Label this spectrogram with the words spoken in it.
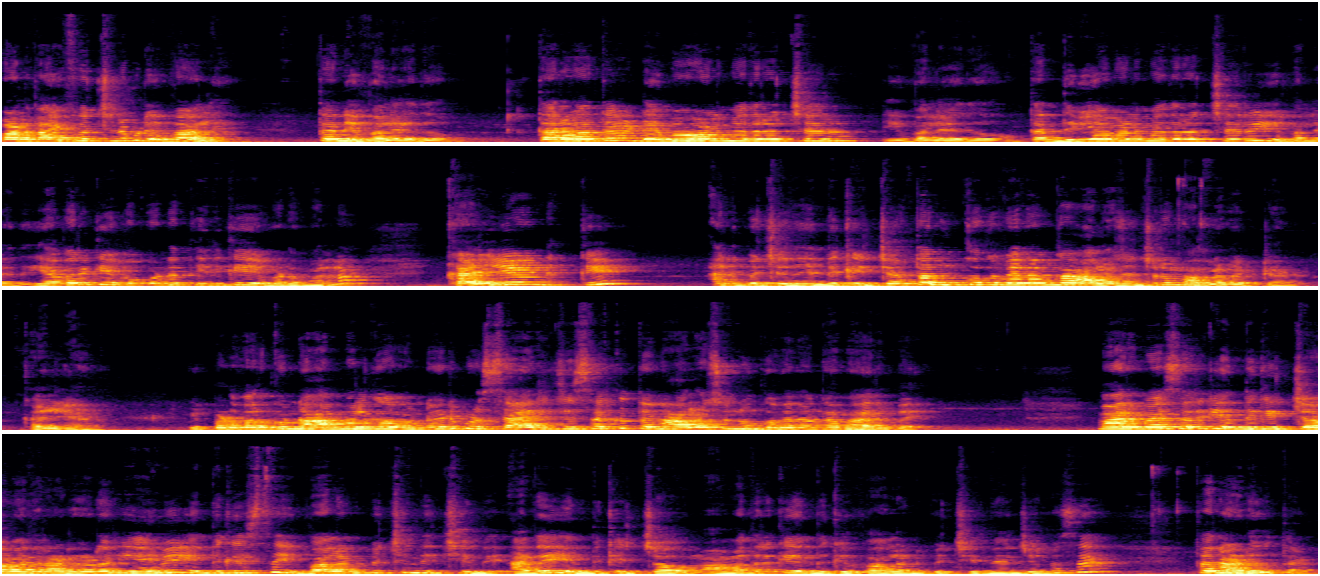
వాళ్ళ వైఫ్ వచ్చినప్పుడు ఇవ్వాలి. తను ఇవ్వలేదు. తర్వాత డెమో వాళ్ళ మీద వచ్చారు? ఇవ్వలేదు. తను దివ్య వాళ్ళ మీద వచ్చారు? ఇవ్వలేదు. ఎవరికి ఇవ్వకుండా తిరిగి ఇవ్వడం వల్ల కళ్యాణ్కి అనిపించింది. ఎందుకు ఇచ్చాడు తను ఇంకొక విధంగా ఆలోచించడం మొదలుపెట్టాడు కళ్యాణ్. ఇప్పటి వరకు నార్మల్గా ఉన్నాడు ఇప్పుడు శారీ చేశాక తన ఆలోచన ఇంకో విధంగా మారిపోయి మారిపోయేసరికి ఎందుకు ఇచ్చావు అని అడగడం ఏమి ఎందుకు ఇస్తే ఇవ్వాలనిపించింది ఇచ్చింది. అదే ఎందుకు ఇచ్చావు? మా మదర్కి ఎందుకు ఇవ్వాలనిపించింది అని చెప్పేసి తను అడుగుతాడు.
